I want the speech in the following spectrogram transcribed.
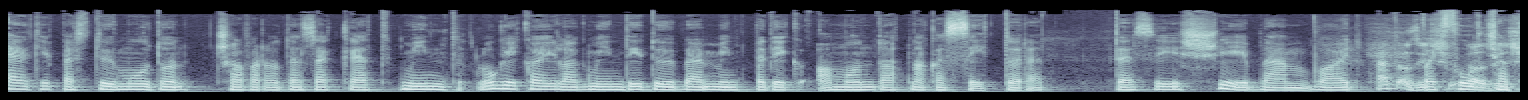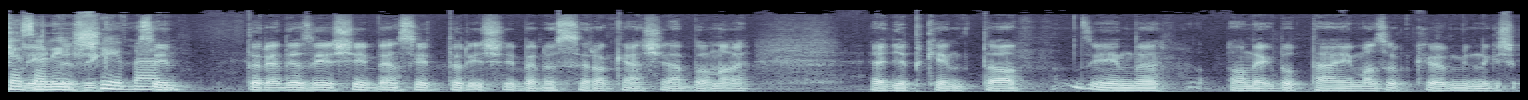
elképesztő módon csavarod ezeket, mind logikailag, mind időben, mind pedig a mondatnak a széttöretezésében, vagy, hát az vagy is, furcsa az kezelésében. Széttöredezésében, széttörésében, összerakásában. A, egyébként az én anekdotáim azok mindig is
